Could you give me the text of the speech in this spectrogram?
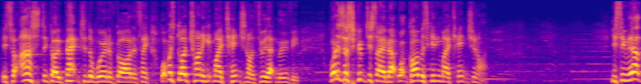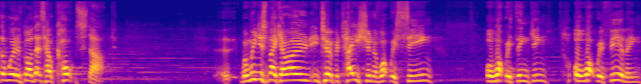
It's for us to go back to the Word of God and say, what was God trying to get my attention on through that movie? What does the scripture say about what God was getting my attention on? You see, without the Word of God, that's how cults start. When we just make our own interpretation of what we're seeing, or what we're thinking, or what we're feeling,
